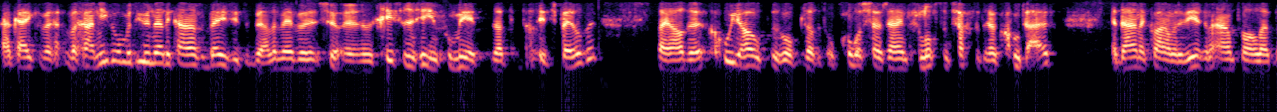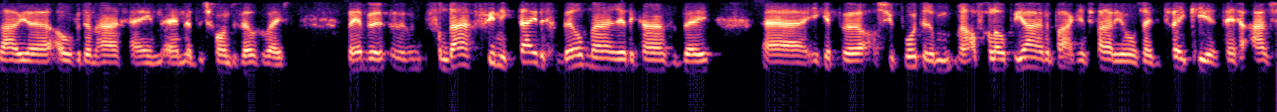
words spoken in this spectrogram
Nou kijk, we, we gaan niet om het uur naar de KNVB zitten bellen. We hebben eh, gisteren geïnformeerd dat, dat dit speelde. Wij hadden goede hoop erop dat het opgelost zou zijn. Vanochtend zag het er ook goed uit. En daarna kwamen er weer een aantal eh, buien over Den Haag heen. En het is gewoon te veel geweest. We hebben eh, vandaag, vind ik, tijdig gebeld naar de KNVB. Ik heb als supporter afgelopen jaar een paar keer in het stadion gezeten. Twee keer tegen AZ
